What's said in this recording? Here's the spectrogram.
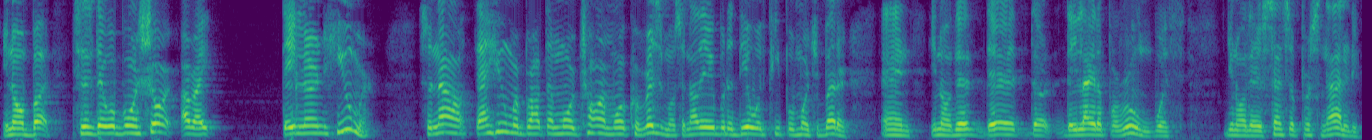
You know, but since they were born short, all right, they learned humor. So now that humor brought them more charm, more charisma. So now they're able to deal with people much better and you know they they they light up a room with you know their sense of personality.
